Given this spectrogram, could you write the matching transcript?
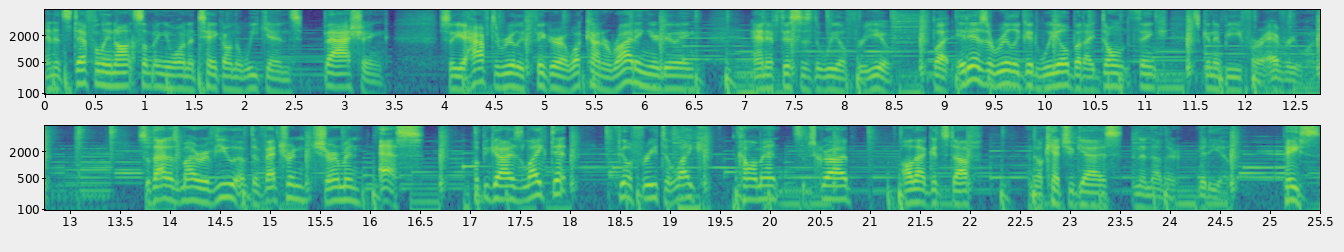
and it's definitely not something you want to take on the weekends bashing. So you have to really figure out what kind of riding you're doing and if this is the wheel for you. But it is a really good wheel, but I don't think it's going to be for everyone. So that is my review of the Veteran Sherman S. Hope you guys liked it. Feel free to like, comment, subscribe, all that good stuff. And I'll catch you guys in another video. Peace.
